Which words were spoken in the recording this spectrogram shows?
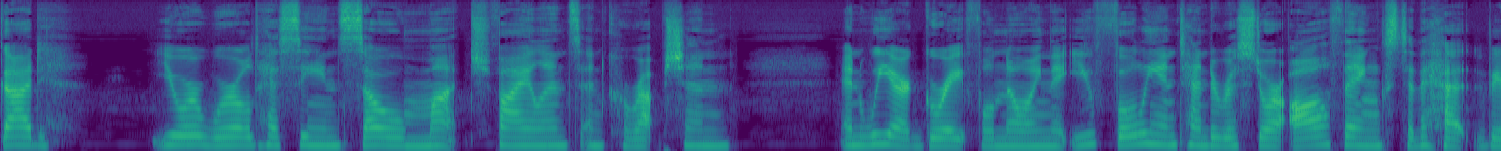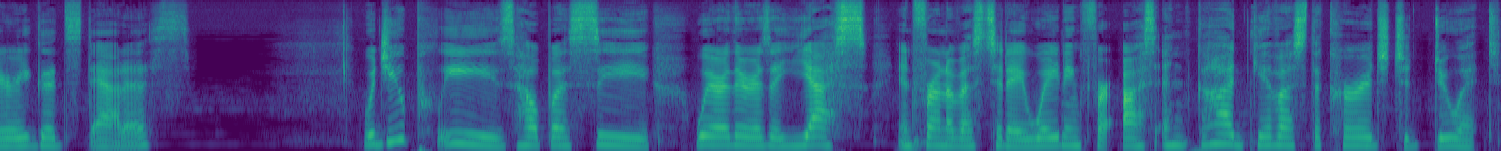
God, your world has seen so much violence and corruption, and we are grateful knowing that you fully intend to restore all things to that very good status. Would you please help us see where there is a yes in front of us today waiting for us, and God, give us the courage to do it.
